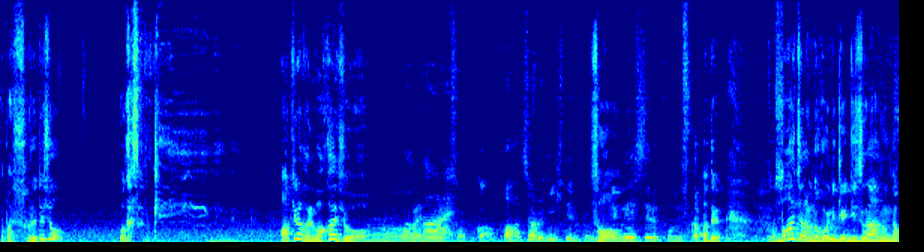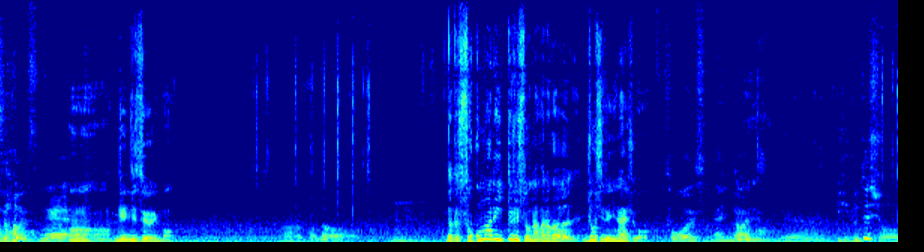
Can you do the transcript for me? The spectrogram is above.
やっぱりそれでしょ？若さの原因明らかに若いでしょ。若い。若いですそっか。バーチャルに生きてる分そう。延命してるってことですか？だってバーチャルの方に現実があるんだもん。そうですね、うん、現実よりもほどだってそこまで行ってる人なかなか上司でいないでしょ？そうですねいないですね。いるでしょ。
